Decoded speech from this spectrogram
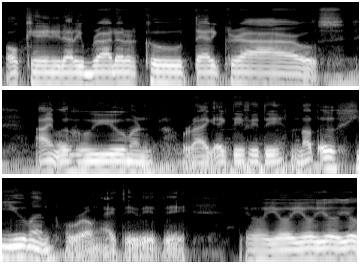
Oke ini dari brotherku Terry Kraus. I'm a human. Right activity. Not a human. Wrong activity. Yo yo yo yo yo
